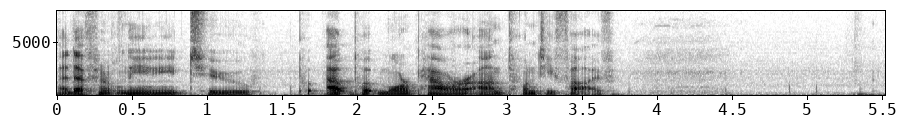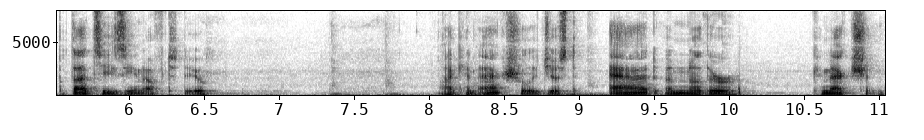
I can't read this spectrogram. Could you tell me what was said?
I definitely need to put, output more power on 25. But that's easy enough to do. I can actually just add another connection,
